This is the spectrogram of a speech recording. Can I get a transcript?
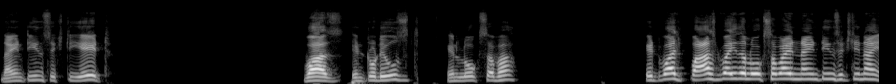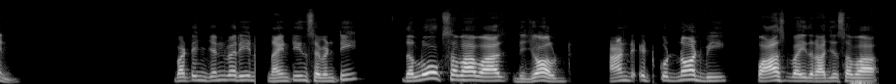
1968 was introduced in Lok Sabha. It was passed by the Lok Sabha in 1969 but in January 1970, the Lok Sabha was dissolved and it could not be passed by the Rajya Sabha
